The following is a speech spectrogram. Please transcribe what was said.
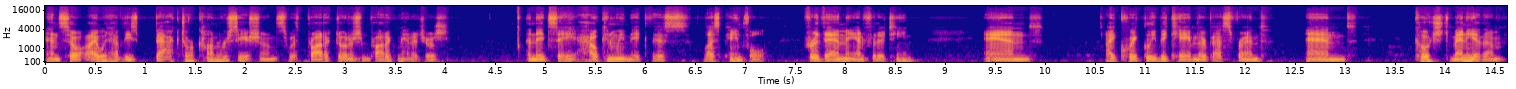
And so I would have these backdoor conversations with product owners and product managers, and they'd say, How can we make this less painful for them and for their team? And I quickly became their best friend and coached many of them.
